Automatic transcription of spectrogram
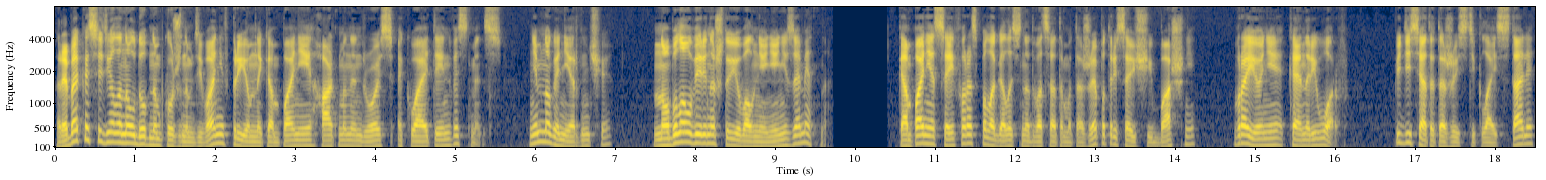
Ребекка сидела на удобном кожаном диване в приемной компании Hartman Royce Equity Investments, немного нервничая, но была уверена, что ее волнение незаметно. Компания сейфа располагалась на 20 этаже потрясающей башни в районе Wharf, 50 этажей стекла и стали,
